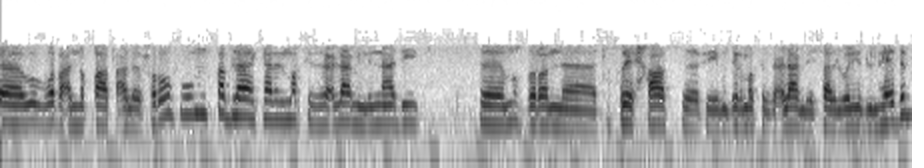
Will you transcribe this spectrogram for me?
آه وضع النقاط على الحروف. ومن قبلها كان المركز الإعلامي للنادي آه مصدرا آه تصريح خاص في مدير المركز الإعلامي الاستاذ الوليد المهيدب.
